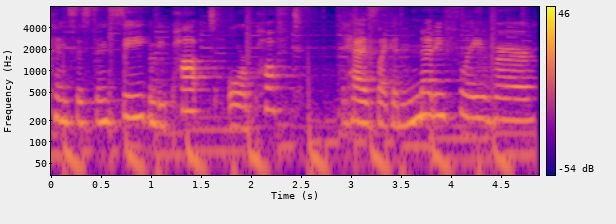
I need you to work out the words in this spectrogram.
consistency. It can be popped or puffed. It has like a nutty flavor,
